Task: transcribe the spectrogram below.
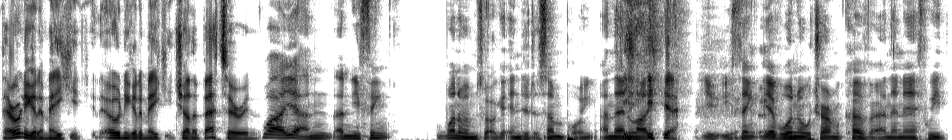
They're only going to make it, they're only going to make each other better, and Well, yeah, and and you think one of them's got to get injured at some point, and then like Yeah. you, you think the other one will try and recover, and then if we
